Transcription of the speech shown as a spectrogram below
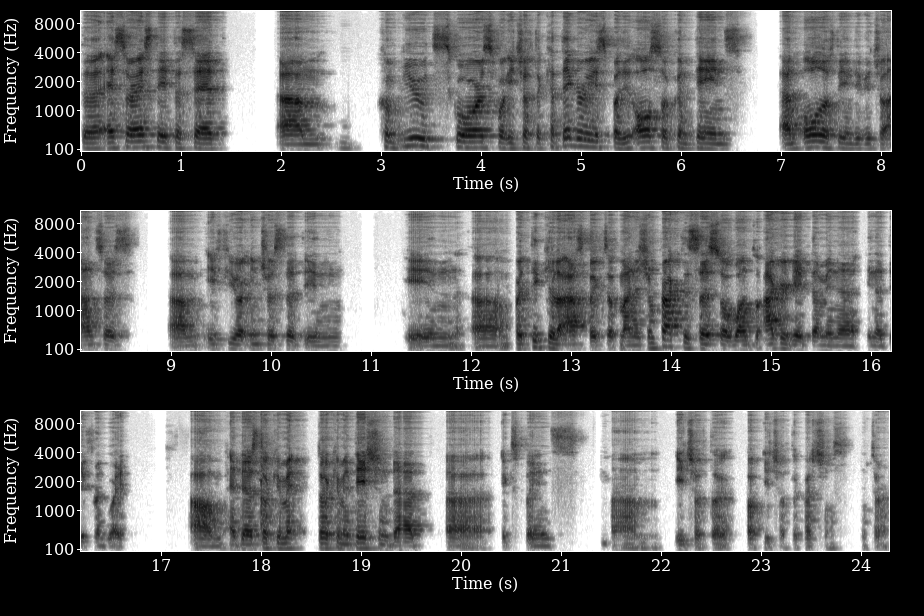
the SRS data set um, computes scores for each of the categories, but it also contains um, all of the individual answers um, if you're interested in in um, particular aspects of management practices or want to aggregate them in a in a different way. Um, and there's document documentation that uh, explains um, each of the of each of the questions in turn.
